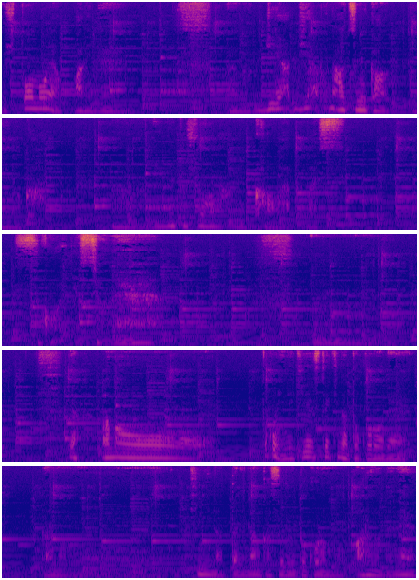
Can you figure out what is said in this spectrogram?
う人のやっぱりね、リアリアルな厚み感、うん、夢とショなんかはやっぱりすごいですよね。うん、いや、あのー、特にね、技術的なところで、あのー、気になったりなんかするところもあるのでね、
